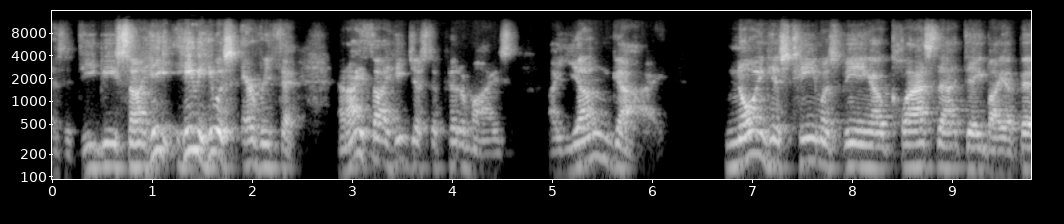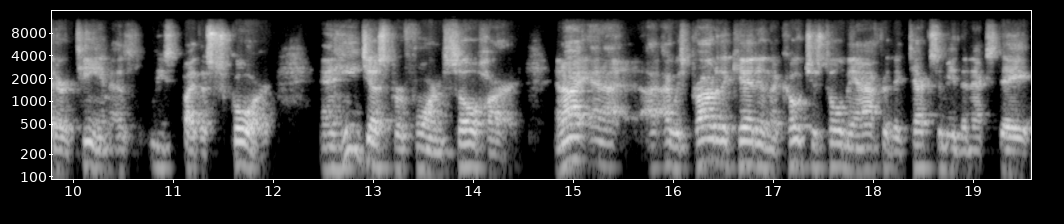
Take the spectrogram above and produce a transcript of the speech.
as a DB. Son. He, he, he was everything. And I thought he just epitomized a young guy knowing his team was being outclassed that day by a better team, at least by the score, and he just performed so hard. And I and I, I was proud of the kid. And the coaches told me after they texted me the next day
